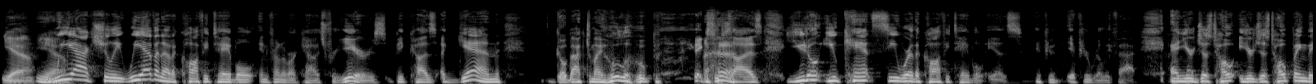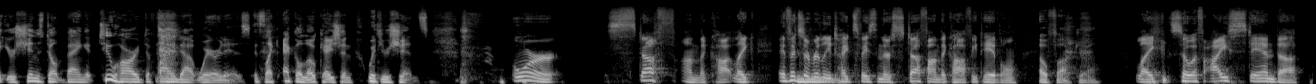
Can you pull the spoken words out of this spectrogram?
Yeah. Yeah. We actually we haven't had a coffee table in front of our couch for years because again, go back to my hula hoop exercise. you don't you can't see where the coffee table is if you're if you're really fat, and you're just ho- you're just hoping that your shins don't bang it too hard to find out where it is. It's like echolocation with your shins. or stuff on the co- like if it's a really Mm. tight space and there's stuff on the coffee table Oh fuck yeah! like so if i stand up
